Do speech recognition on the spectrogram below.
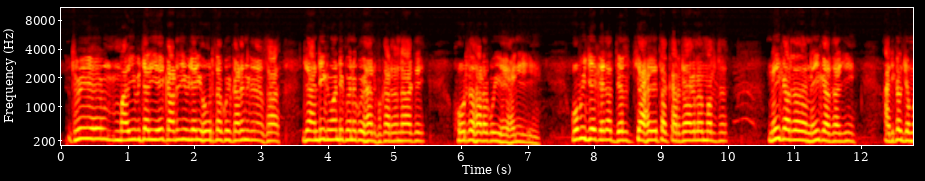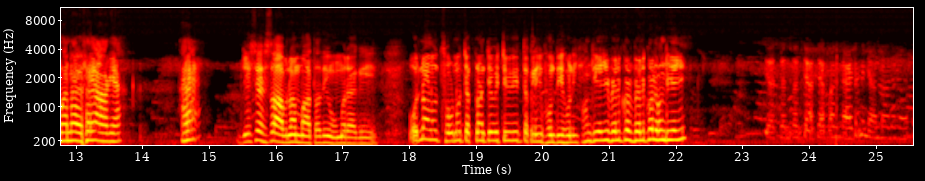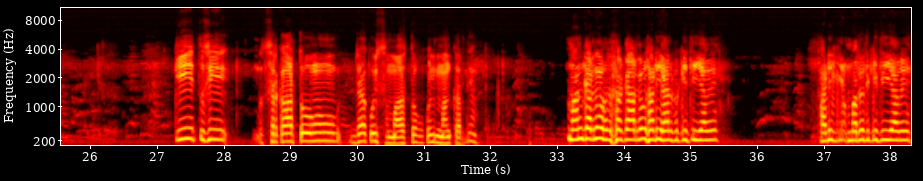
ਤੁਸੀਂ ਇਹ ਮਾਈ ਵਿਚਾਰੀ ਇਹ ਕੱਢਦੀ ਵਿਚਾਰੀ ਹੋਰ ਤਾਂ ਕੋਈ ਕੱਢ ਨਹੀਂ ਸਕਦਾ ਜਾਂ ਆਂਢੀ ਗੁਆਂਢੀ ਕੋਈ ਨਾ ਕੋਈ ਹੈਲਪ ਕਰ ਦਿੰਦਾ ਆ ਕੇ ਹੋਰ ਤਾਂ ਸਾਡਾ ਕੋਈ ਹੈ ਨਹੀਂ ਜੀ। ਉਹ ਵੀ ਜੇ ਕਿਸੇ ਦਾ ਦਿਲ ਚਾਹੇ ਤਾਂ ਕਰਦਾ ਅਗਲਾ ਮਦਦ ਨਹੀਂ ਕਰਦਾ ਤਾਂ ਨਹੀਂ ਕਰਦਾ ਜੀ। ਅੱਜ ਕੱਲ੍ਹ ਜ਼ਮਾਨਾ ਐਸਾ ਆ ਗਿਆ। ਹੈ? ਜਿਸ ਹਿਸਾਬ ਨਾਲ ਮਾਤਾ ਦੀ ਉਮਰ ਹੈਗੀ ਉਹਨਾਂ ਨੂੰ ਤੁਹਾਨੂੰ ਚੱਕਣ ਚ ਵਿੱਚ ਵੀ ਤਕਲੀਫ ਹੁੰਦੀ ਹੋਣੀ। ਹੁੰਦੀ ਹੈ ਜੀ ਬਿਲਕੁਲ ਬਿਲਕੁਲ ਹੁੰਦੀ ਹੈ ਜੀ। ਕੀ ਤੁਸੀਂ ਸਰਕਾਰ ਤੋਂ ਜਾਂ ਕੋਈ ਸਮਾਜ ਤੋਂ ਕੋਈ ਮੰਗ ਕਰਦੇ ਹੋ? ਮੰਗ ਕਰਦੇ ਹਾਂ ਸਰਕਾਰ ਤੋਂ ਸਾਡੀ ਹੈਲਪ ਕੀਤੀ ਜਾਵੇ। ਸਾਡੀ ਮਦਦ ਕੀਤੀ ਜਾਵੇ।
